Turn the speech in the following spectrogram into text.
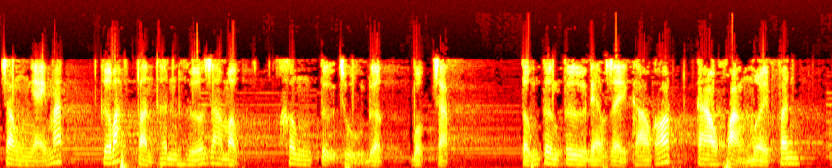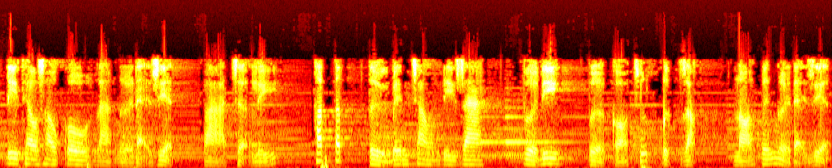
Trong nháy mắt, cơ bắp toàn thân Hứa ra Mộc không tự chủ được buộc chặt. Tống Tương Tư đeo giày cao gót, cao khoảng 10 phân, đi theo sau cô là người đại diện và trợ lý, hấp tấp từ bên trong đi ra, vừa đi vừa có chút bực dọc nói với người đại diện.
